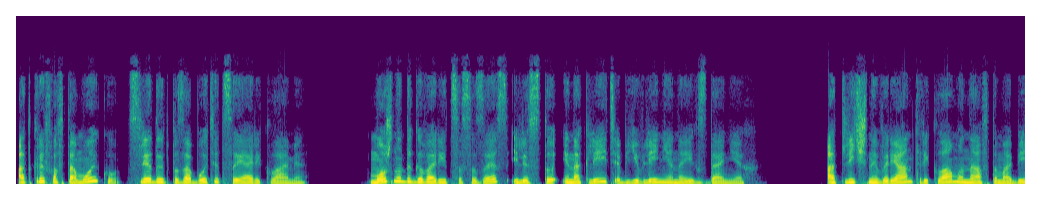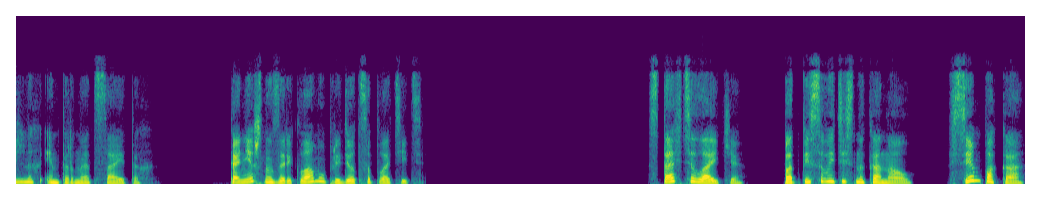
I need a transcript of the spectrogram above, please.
Открыв автомойку, следует позаботиться и о рекламе. Можно договориться с АЗС или 100 и наклеить объявления на их зданиях. Отличный вариант рекламы на автомобильных интернет-сайтах. Конечно, за рекламу придется платить. Ставьте лайки, подписывайтесь на канал. Всем пока!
